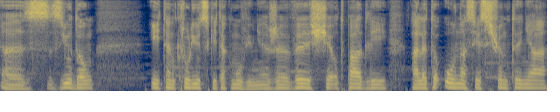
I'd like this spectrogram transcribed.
e, z, z Judą i ten król judzki tak mówił, nie? że wyście odpadli, ale to u nas jest świątynia,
